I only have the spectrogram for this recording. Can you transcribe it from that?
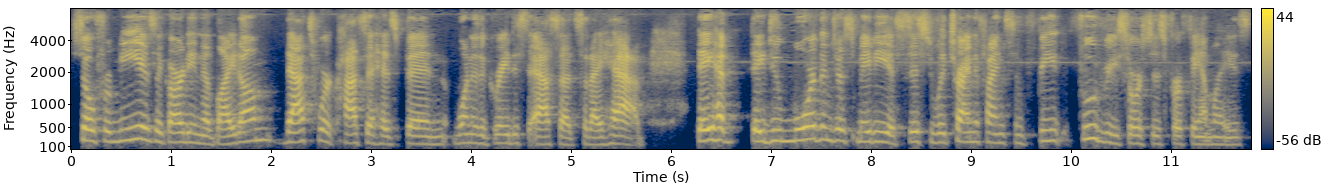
So for me as a guardian ad litem, that's where CASA has been one of the greatest assets that I have. They have they do more than just maybe assist with trying to find some food resources for families.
